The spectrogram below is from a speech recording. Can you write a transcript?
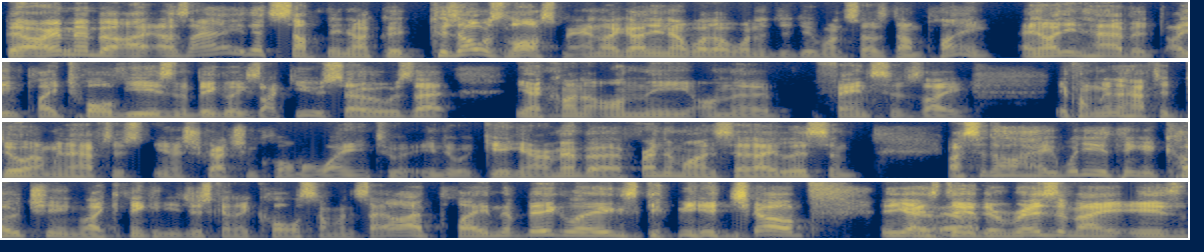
But I remember I, I was like, hey, that's something I could because I was lost, man. Like I didn't know what I wanted to do once I was done playing, and I didn't have it. I didn't play 12 years in the big leagues like you, so it was that you know kind of on the on the fence of like. If I'm going to have to do it, I'm going to have to, you know, scratch and claw my way into it, into a gig. And I remember a friend of mine said, "Hey, listen, I said, Oh, hey, what do you think of coaching? Like thinking you're just going to call someone and say, Oh, I played in the big leagues. Give me a job. And he goes, Dude, the resume is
